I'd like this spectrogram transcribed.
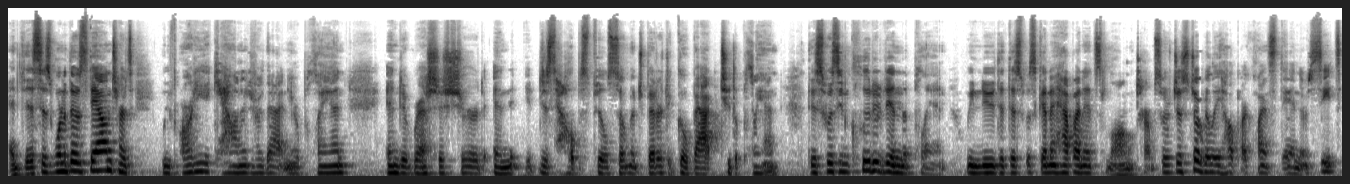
and this is one of those downturns. We've already accounted for that in your plan and to rest assured and it just helps feel so much better to go back to the plan. This was included in the plan. We knew that this was going to happen. It's long term. So just to really help our clients stay in their seats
